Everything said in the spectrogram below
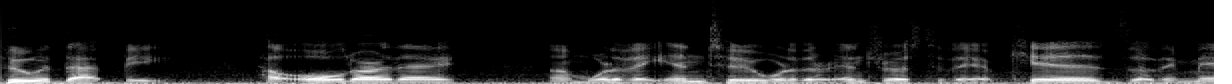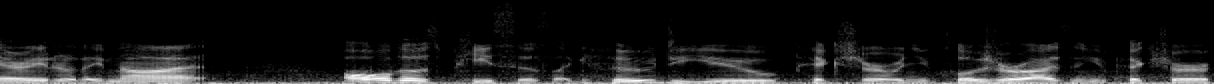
who would that be? How old are they? Um, what are they into? What are their interests? Do they have kids? Are they married? Are they not? All those pieces, like who do you picture when you close your eyes and you picture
